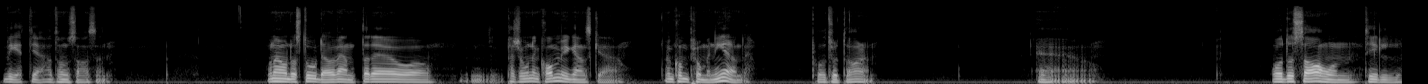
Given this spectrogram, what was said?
vet jag att hon sa sen. Och när hon då stod där och väntade och personen kom ju ganska, hon kom promenerande på trottoaren. Eh, och då sa hon till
